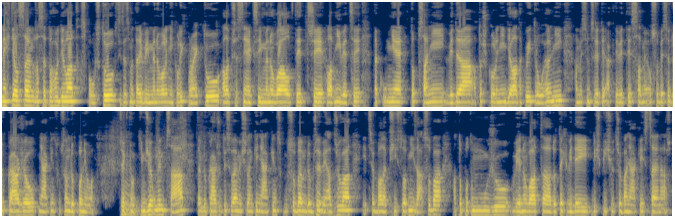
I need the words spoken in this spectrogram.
Nechtěl jsem zase toho dělat spoustu, sice jsme tady vyjmenovali několik projektů, ale přesně jak si jmenoval ty tři hlavní věci, tak u mě to psaní, videa a to školení dělá takový trouhelník a myslím si, že ty aktivity sami o sobě se dokážou nějakým způsobem doplňovat řeknu. Hmm. Tím, že umím psát, tak dokážu ty své myšlenky nějakým způsobem dobře vyjadřovat, i třeba lepší slovní zásoba a to potom můžu věnovat eh, do těch videí, když píšu třeba nějaký scénář.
